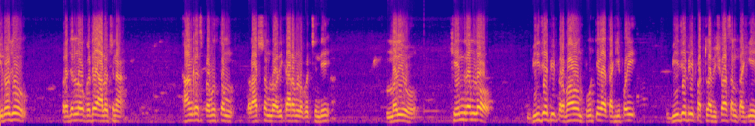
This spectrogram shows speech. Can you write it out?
ఈరోజు ప్రజల్లో ఒకటే ఆలోచన కాంగ్రెస్ ప్రభుత్వం రాష్ట్రంలో అధికారంలోకి వచ్చింది. మరియు కేంద్రంలో బీజేపీ ప్రభావం పూర్తిగా తగ్గిపోయి బీజేపీ పట్ల విశ్వాసం తగ్గి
